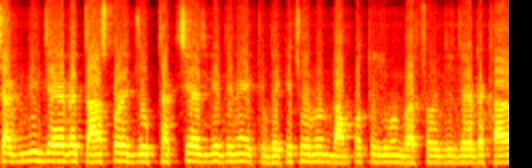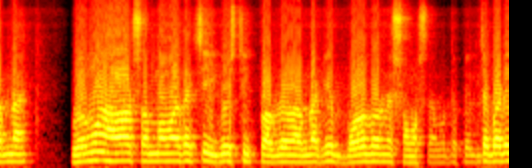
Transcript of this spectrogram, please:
চাকরির জায়গাটা ট্রান্সফারের যোগ থাকছে আজকের দিনে। একটু দেখে চলুন, দাম্পত্য জীবন, ব্যবসা বাণিজ্যের জায়গাটা খারাপ নয়। ভ্রমণ হওয়ার সম্ভাবনা থাকছে ইগোস্টিক প্রবলেম আপনাকে বড় ধরনের সমস্যার মধ্যে ফেলতে পারে।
